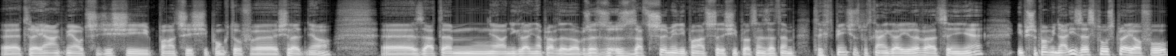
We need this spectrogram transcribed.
E, Trae Young miał 30, ponad 30 punktów e, średnio. E, zatem oni grali naprawdę dobrze. Za trzy mieli ponad 40%. Zatem tych pięciu spotkań grali rewelacyjnie i przypominali zespół z playoffu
